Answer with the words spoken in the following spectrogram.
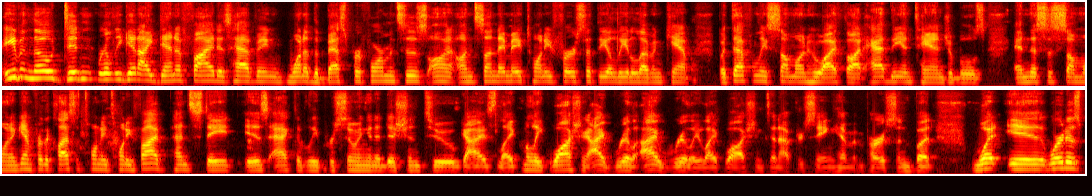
even though didn't really get identified as having one of the best performances on, on Sunday, May 21st at the Elite 11 camp, but definitely someone who I thought had the intangibles. And this is someone, again, for the class of 2025, Penn State is actively pursuing in addition to guys like Malik Washington. I really, I really like Washington after seeing him in person. But what is, where does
